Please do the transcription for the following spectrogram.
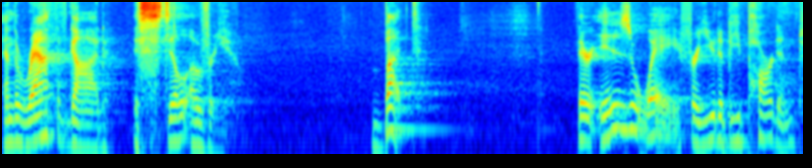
And the wrath of God is still over you. But there is a way for you to be pardoned,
